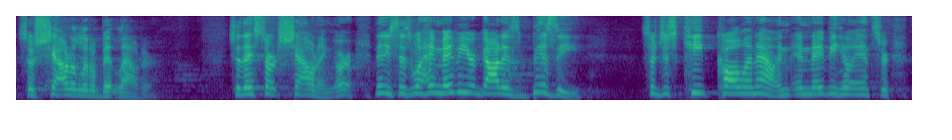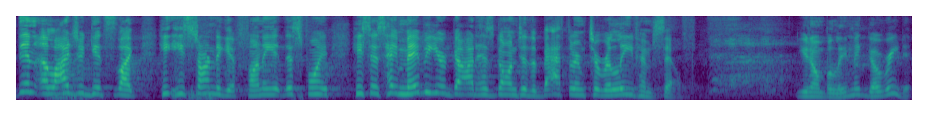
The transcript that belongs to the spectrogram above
so shout a little bit louder. So they start shouting. Or then he says, well, hey, maybe your God is busy, so just keep calling out, and, and maybe he'll answer. Then Elijah gets like, he, he's starting to get funny at this point. He says, Hey, maybe your God has gone to the bathroom to relieve himself. You don't believe me? Go read it.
